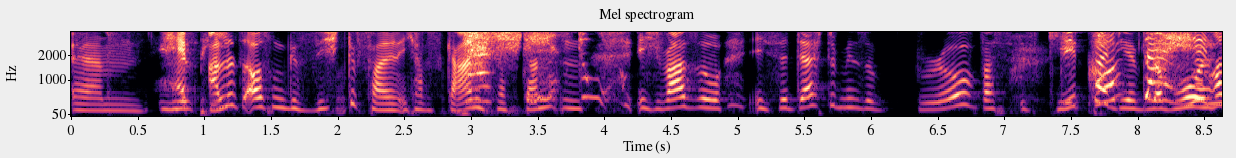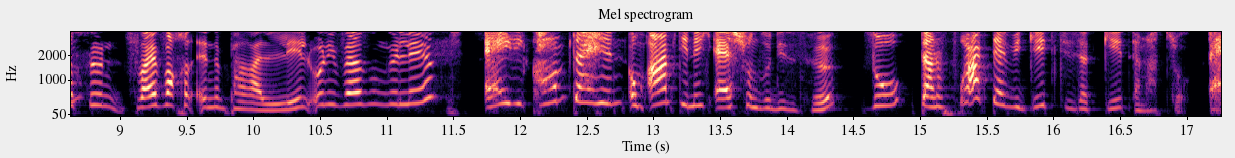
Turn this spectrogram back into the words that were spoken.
ähm, happy. ist alles aus dem Gesicht gefallen. Ich habe es gar nicht Verstehst verstanden. du? Ich war so, ich dachte mir so, Bro, was ist, geht bei kommt dir? dahin. Wohl, hast du zwei Wochen in einem Paralleluniversum gelebt? Ey, die kommt dahin, umarmt die nicht. Er ist schon so dieses, hä? So, dann fragt er, wie geht's? Die sagt, geht. Er macht so, äh,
